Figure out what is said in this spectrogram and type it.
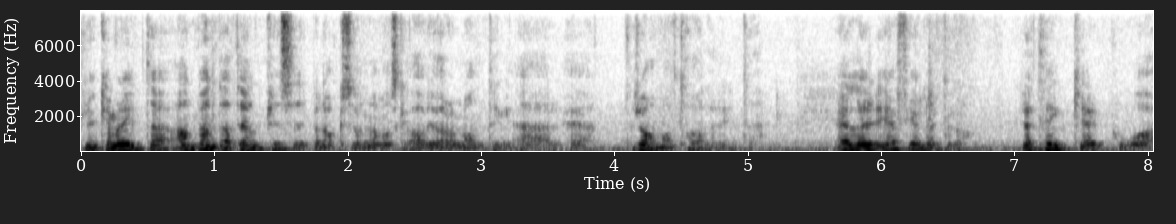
Brukar man inte använda den principen också när man ska avgöra om någonting är ett ramavtal eller inte? Eller är jag fel ute då? Jag tänker på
